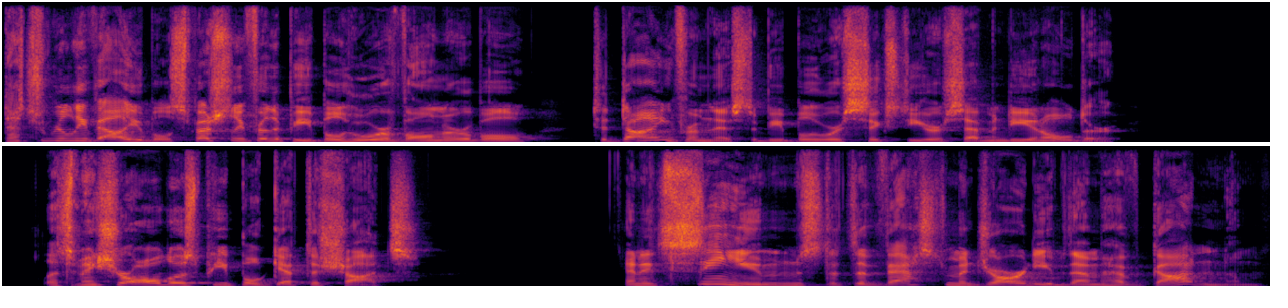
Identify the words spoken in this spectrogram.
That's really valuable, especially for the people who are vulnerable to dying from this, the people who are 60 or 70 and older. Let's make sure all those people get the shots. And it seems that the vast majority of them have gotten them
